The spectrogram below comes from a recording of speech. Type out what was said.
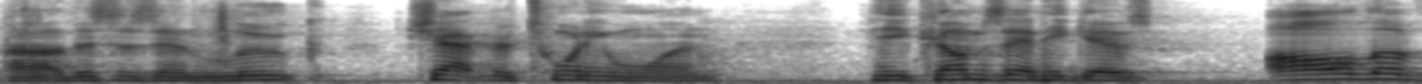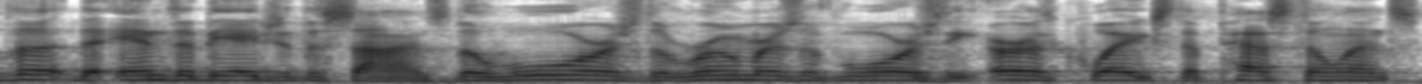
Uh, this is in Luke chapter 21. He comes in, he gives all of the, the ends of the age of the signs the wars, the rumors of wars, the earthquakes, the pestilence.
